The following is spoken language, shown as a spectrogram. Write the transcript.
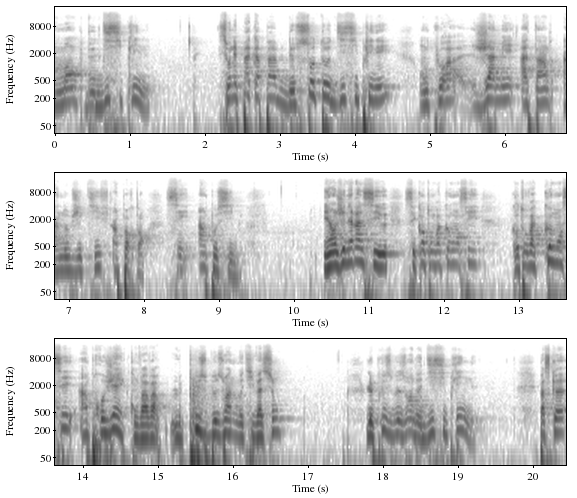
manque, de discipline. Si on n'est pas capable de s'auto-discipliner, on ne pourra jamais atteindre un objectif important. C'est impossible. Et en général, c'est quand on va commencer un projet qu'on va avoir le plus besoin de motivation, le plus besoin de discipline. Parce que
